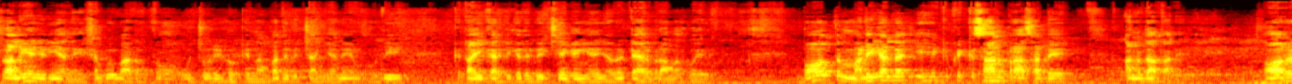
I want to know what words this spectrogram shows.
ਟਰਾਲੀਆਂ ਜਿਹੜੀਆਂ ਨੇ, ਸ਼ੰਭੂ ਬਾਰਡਰ ਤੋਂ ਉਹ ਚੋਰੀ ਹੋ ਕੇ ਨਾਭਾ ਦੇ ਵਿੱਚ ਆਈਆਂ ਨੇ, ਉਹਦੀ ਕਟਾਈ ਕਰਕੇ ਕਿਤੇ ਵੇਚੀਆਂ ਗਈਆਂ ਜਾਂ ਉਹਦੇ ਟਾਇਰ ਬਰਾਮਦ ਹੋਏ ਨੇ। ਬਹੁਤ ਮਾੜੀ ਗੱਲ ਹੈ ਜੀ, ਇਹ ਕਿਉਂਕਿ ਕਿਸਾਨ ਭਰਾ ਸਾਡੇ, ਅੰਨਦਾਤਾ ਨੇ। ਔਰ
